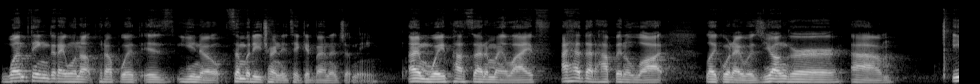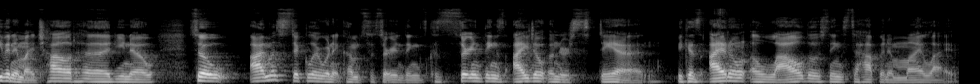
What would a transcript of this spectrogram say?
one thing that I will not put up with is, you know, somebody trying to take advantage of me. I'm way past that in my life. I had that happen a lot, like when I was younger, um, even in my childhood, you know. So I'm a stickler when it comes to certain things because certain things I don't understand because I don't allow those things to happen in my life.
